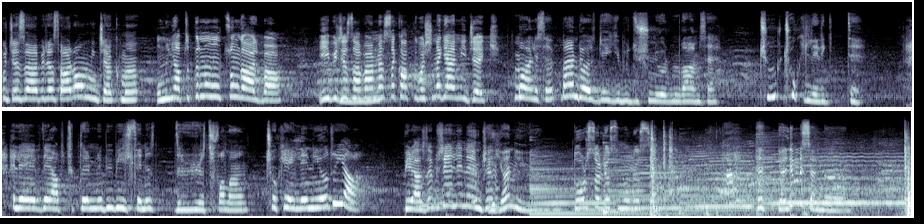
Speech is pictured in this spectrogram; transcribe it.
bu ceza biraz ağır olmayacak mı? Onun yaptıklarını unuttun galiba. İyi bir ceza vermezsek aklı başına gelmeyecek. Maalesef ben de Özge gibi düşünüyorum Gamze. Çünkü çok ileri gitti. Hele evde yaptıklarını bir bilseniz dırırt falan. Çok eğleniyordu ya. Biraz da biz eğlenelim canım. Yani. Doğru söylüyorsun Hulusi. Geldin mi sen de?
